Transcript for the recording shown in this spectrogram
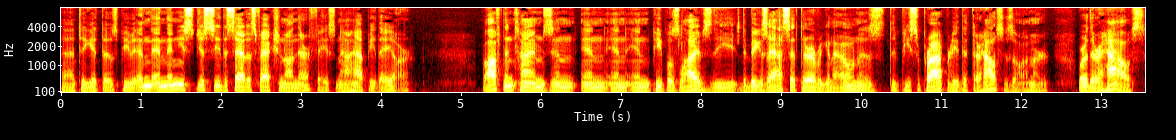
uh, to get those people. And, and then you just see the satisfaction on their face and how happy they are. Oftentimes in, in, in, in people's lives, the, the biggest asset they're ever going to own is the piece of property that their house is on or, or their house.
